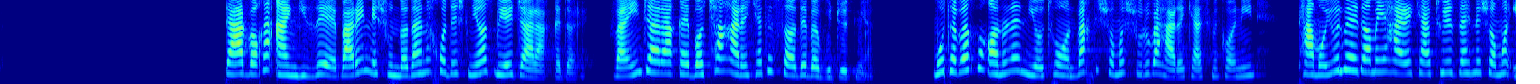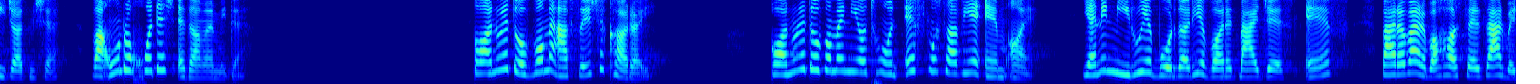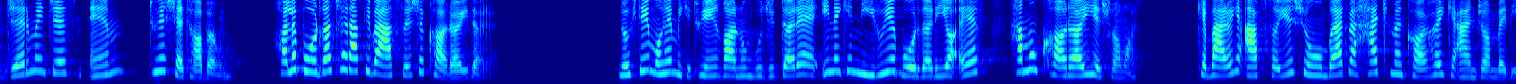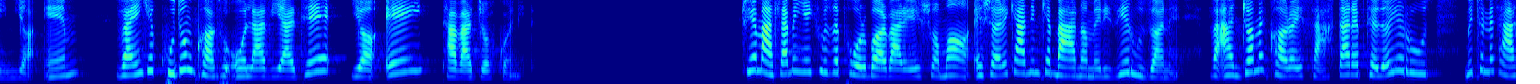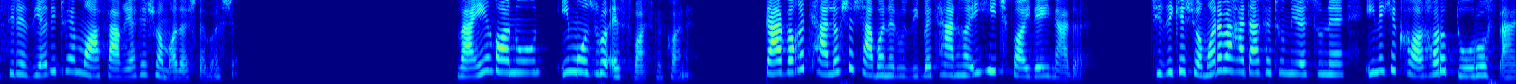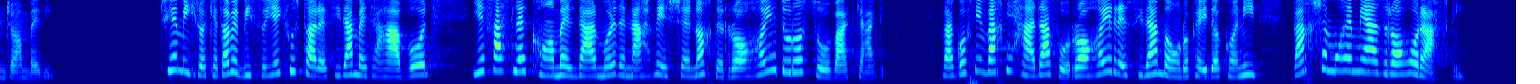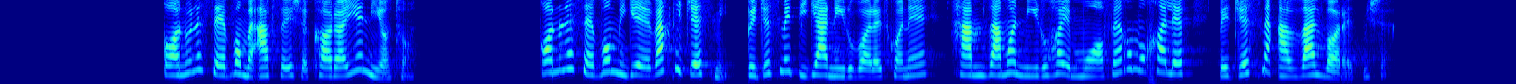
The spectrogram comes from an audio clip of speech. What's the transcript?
در واقع انگیزه برای نشون دادن خودش نیاز به یه جرقه داره و این جرقه با چه حرکت ساده به وجود میاد. مطابق با قانون نیوتون وقتی شما شروع به حرکت می‌کنین تمایل به ادامه حرکت توی ذهن شما ایجاد میشه و اون رو خودش ادامه میده. قانون دوم افزایش کارایی قانون دوم نیوتون F مساوی m یعنی نیروی برداری وارد بر جسم F برابر با حاصل ضرب جرم جسم M توی شتاب اون. حالا بردا چه ربطی به افزایش کارایی داره؟ نکته مهمی که توی این قانون وجود داره اینه که نیروی برداری یا F همون کارایی شماست که برای افزایش اون باید به حجم کارهایی که انجام بدین یا M و اینکه کدوم کار تو اولویته یا A توجه کنید. توی مطلب یک روز پربار برای شما اشاره کردیم که برنامه ریزی روزانه و انجام کارهای سخت در ابتدای روز می‌تونه تاثیر زیادی توی موفقیت شما داشته باشه. و این قانون این موضوع رو اثبات می‌کنه. در واقع تلاش شبانه روزی به تنهایی هیچ فایده ای نداره. چیزی که شما رو به هدفتون میرسونه اینه که کارها رو درست انجام بدید. توی میکرو کتاب 21 روز تا رسیدن به تحول یه فصل کامل در مورد نحوه شناخت راه های درست صحبت کردیم و گفتیم وقتی هدف و راه های رسیدن به اون رو پیدا کنید بخش مهمی از راه و رفتیم. قانون سوم افزایش کارایی نیوتون قانون سوم میگه وقتی جسمی به جسم دیگر نیرو وارد کنه همزمان نیروهای موافق و مخالف به جسم اول وارد میشه.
